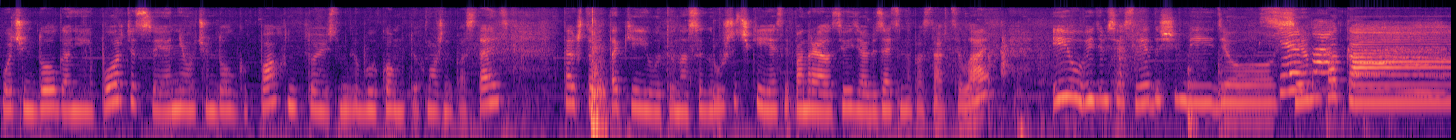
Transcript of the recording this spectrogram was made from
очень долго они не портятся, и они очень долго пахнут, то есть в любую комнату их можно поставить. Так что вот такие вот у нас игрушечки. Если понравилось видео, обязательно поставьте лайк. И увидимся в следующем видео. Всем, Всем пока!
